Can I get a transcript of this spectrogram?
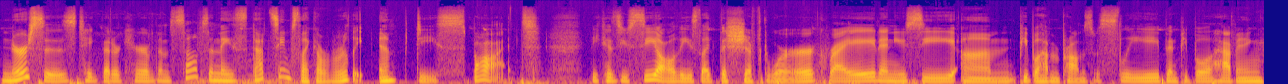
nurses take better care of themselves, and they that seems like a really empty spot because you see all these like the shift work, right? And you see um, people having problems with sleep and people having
